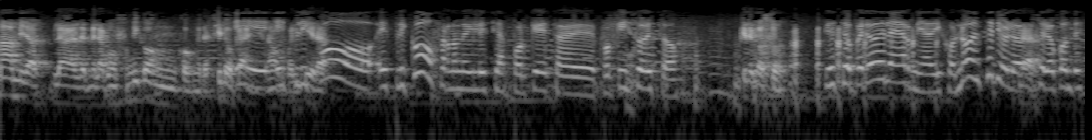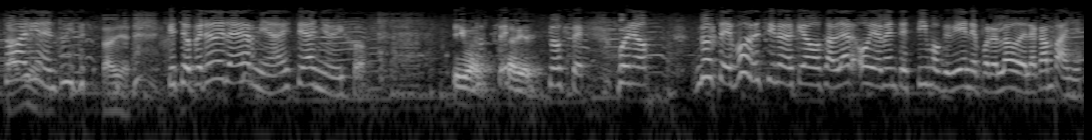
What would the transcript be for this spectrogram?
Ah, mira, la- la- me la confundí con, con Graciela Ocaña, Eh, no, cualquiera. explicó, explicó Fernando Iglesias por qué, por qué hizo eso. ¿Qué le pasó? Que se operó de la hernia, dijo. No, en serio, lo- Claro. se lo contestó a alguien en Twitter. Está bien. Que se operó de la hernia este año, dijo. Sí, bueno, no sé, está bien. No sé. Bueno, no sé, vos decinos de qué vamos a hablar. Obviamente estimo que viene por el lado de la campaña.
